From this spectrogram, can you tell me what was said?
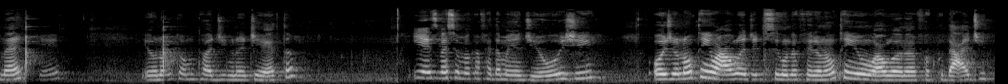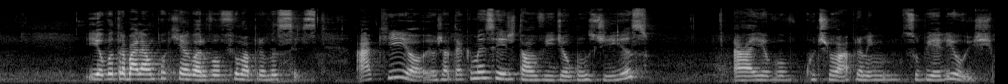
né? Eu não tomo todinho na dieta. E esse vai ser o meu café da manhã de hoje. Hoje eu não tenho aula, dia de segunda-feira eu não tenho aula na faculdade. E eu vou trabalhar um pouquinho agora, vou filmar pra vocês. Aqui, ó, eu já até comecei a editar um vídeo há alguns dias. Aí eu vou continuar pra mim subir ele hoje.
